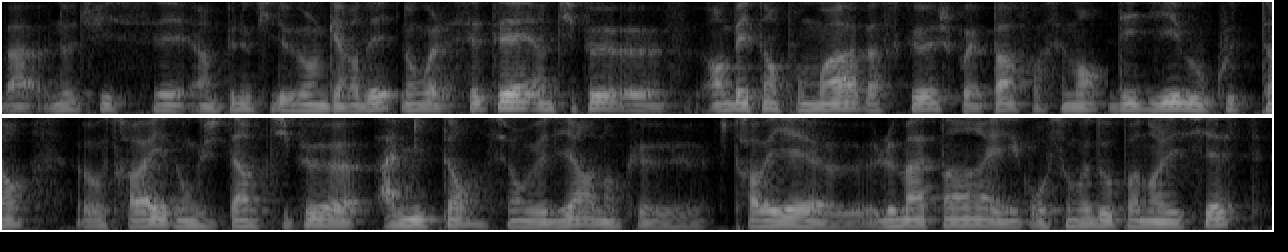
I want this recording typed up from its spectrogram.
bah, notre fils, c'est un peu nous qui devons le garder. Donc voilà, c'était un petit peu euh, embêtant pour moi parce que je pouvais pas forcément dédier beaucoup de temps euh, au travail. Donc j'étais un petit peu à mi-temps, si on veut dire. Donc je travaillais euh, le matin et grosso modo pendant les siestes.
